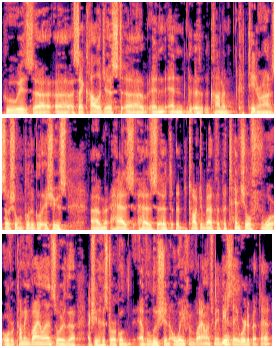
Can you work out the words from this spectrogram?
who is uh, uh, a psychologist uh, and, and commentator on social and political issues, um, has has uh, talked about the potential for overcoming violence or the actually the historical evolution away from violence. Maybe yes. say a word about that.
